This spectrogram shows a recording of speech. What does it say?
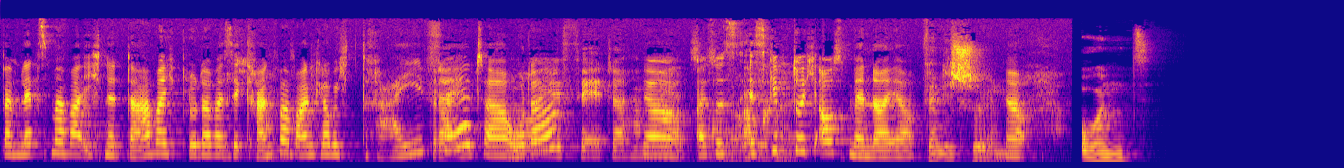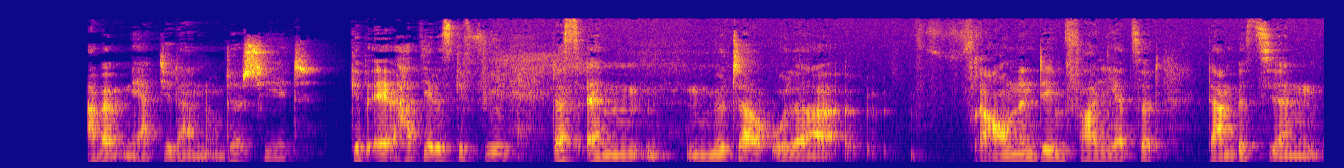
beim letzten Mal war ich nicht da, weil ich blöderweise krank war, waren glaube ich drei, Drei Väter, oder? neue Väter haben wir Ja, jetzt also es, Ja. es gibt durchaus Männer, ja. Finde ich schön. Ja. Und aber merkt ihr da einen Unterschied? Äh, habt ihr das Gefühl, dass ähm, Mütter oder Frauen in dem Fall jetzt da ein bisschen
